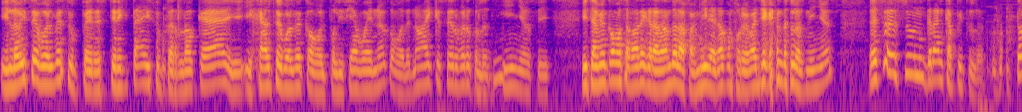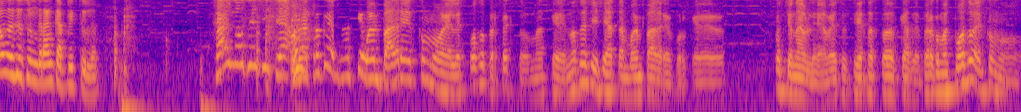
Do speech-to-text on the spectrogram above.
Y Lois se vuelve súper estricta y súper loca. Y, y Hal se vuelve como el policía bueno, como de no, hay que ser bueno con los niños. Y, y también cómo se va degradando la familia, ¿no? Conforme van llegando los niños. Eso es un gran capítulo. Todo eso es un gran capítulo. Hal no sé si sea, o sea, creo que más que buen padre es como el esposo perfecto, más que, no sé si sea tan buen padre, porque cuestionable a veces ciertas cosas que hace, pero como esposo es como,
